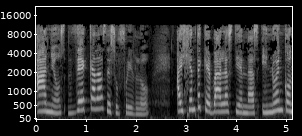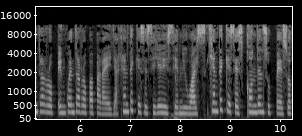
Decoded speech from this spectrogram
años, décadas de sufrirlo. Hay gente que va a las tiendas y no encuentra ropa, encuentra ropa para ella, gente que se sigue vistiendo igual, gente que se esconde en su peso,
